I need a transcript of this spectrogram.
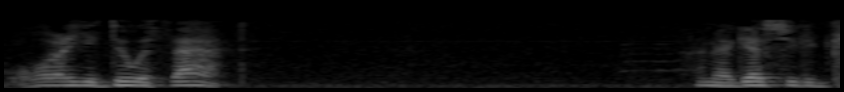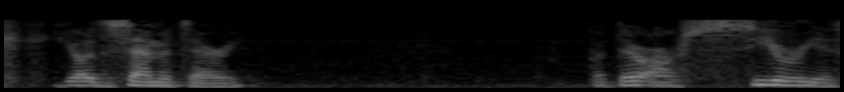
What do you do with that? I mean, I guess you could go to the cemetery. But there are serious,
